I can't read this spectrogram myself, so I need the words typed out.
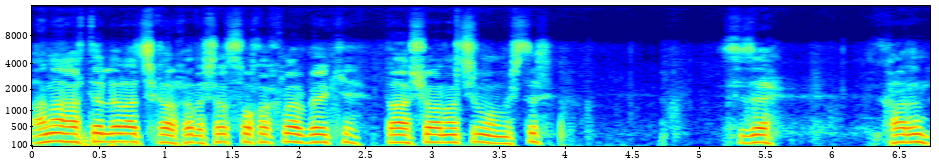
Ana arterler açık arkadaşlar. Sokaklar belki daha şu an açılmamıştır. Size karın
